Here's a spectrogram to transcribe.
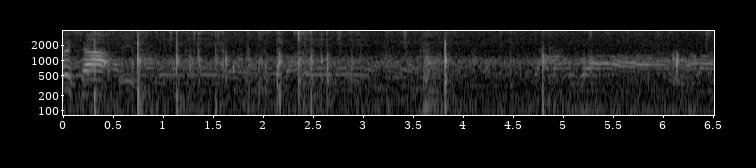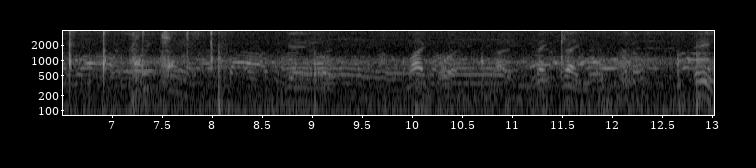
Good shot. Hey, you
